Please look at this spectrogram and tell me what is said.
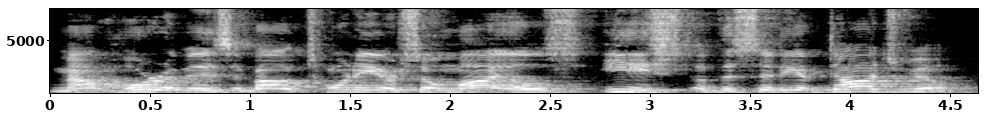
Mount Horeb is about 20 or so miles east of the city of Dodgeville.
